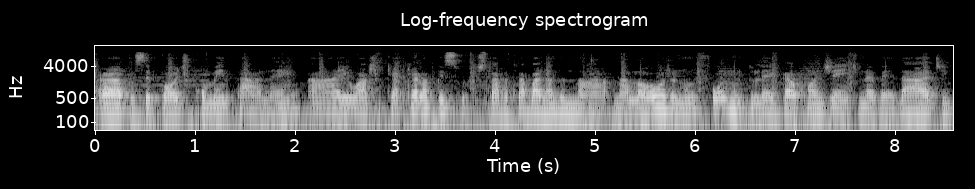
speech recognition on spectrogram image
uh, você pode comentar, né? Ah, eu acho que aquela pessoa que estava trabalhando na, na loja não foi muito legal com a gente, não é verdade?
